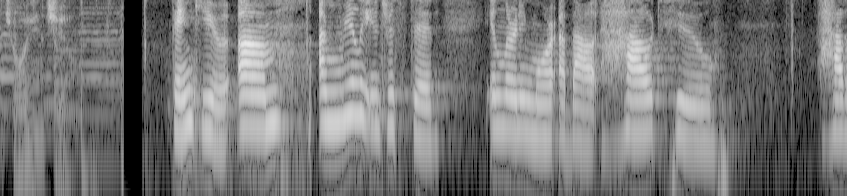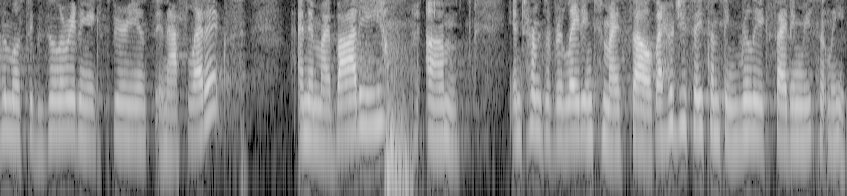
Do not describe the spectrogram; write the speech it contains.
Enjoy and chill. Thank you. Um, I'm really interested in learning more about how to have the most exhilarating experience in athletics and in my body um, in terms of relating to my cells. I heard you say something really exciting recently.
